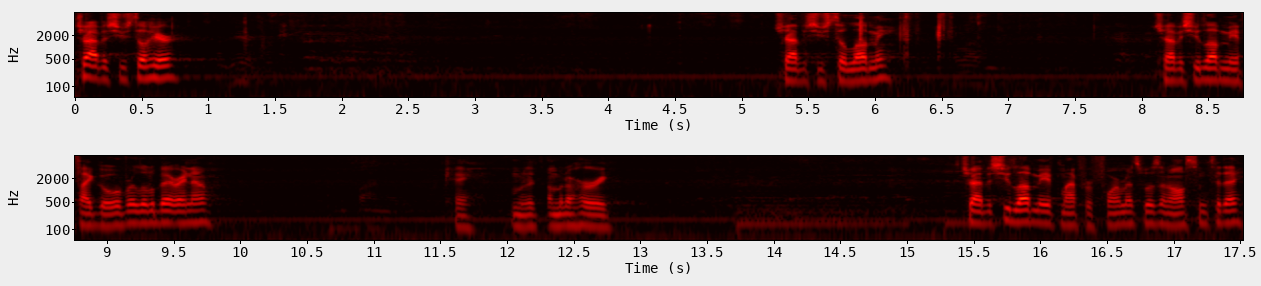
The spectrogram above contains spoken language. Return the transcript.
Travis, you still here? Travis, you still love me? Travis, you love me if I go over a little bit right now? Okay, I'm gonna, I'm gonna hurry. Travis, you love me if my performance wasn't awesome today?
